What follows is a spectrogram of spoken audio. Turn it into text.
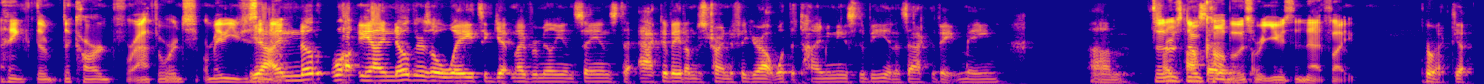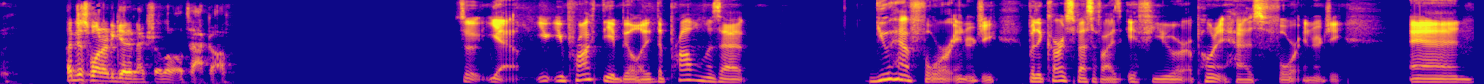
I think the the card for afterwards, or maybe you just yeah, I know. Well, yeah, I know there's a way to get my Vermilion Saiyans to activate. I'm just trying to figure out what the timing needs to be, and it's activate main. Um, so there's no combos were used in that fight. Correct. Yep. I just wanted to get an extra little attack off. So yeah, you you proc the ability. The problem is that you have four energy, but the card specifies if your opponent has four energy, and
